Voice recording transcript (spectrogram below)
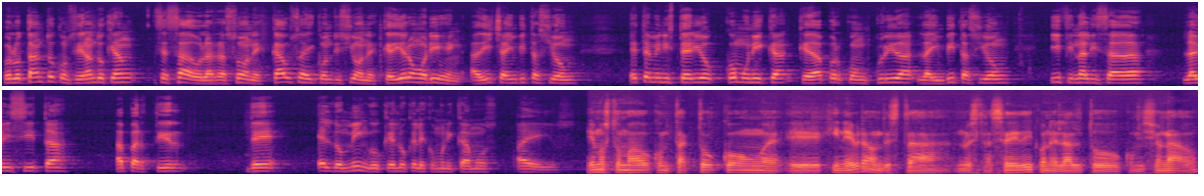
Por lo tanto, considerando que han cesado las razones, causas y condiciones que dieron origen a dicha invitación, este Ministerio comunica que da por concluida la invitación y finalizada la visita a partir de el domingo, que es lo que les comunicamos a ellos. Hemos tomado contacto con eh, Ginebra, donde está nuestra sede, y con el alto comisionado.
